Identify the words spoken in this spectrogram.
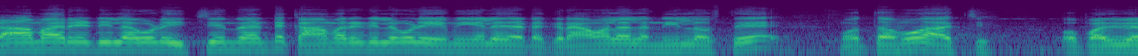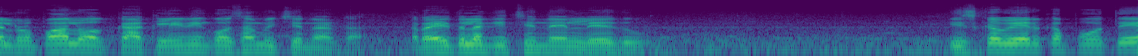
కామారెడ్డిలో కూడా ఇచ్చిండ్రంటే కామారెడ్డిలో కూడా ఏమి ఇవ్వలేదట గ్రామాలలో నీళ్ళు వస్తే మొత్తము ఓ పదివేల రూపాయలు ఒక క్లీనింగ్ కోసం ఇచ్చిందట రైతులకు ఇచ్చిందేం లేదు. ఇసుక వేరకపోతే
